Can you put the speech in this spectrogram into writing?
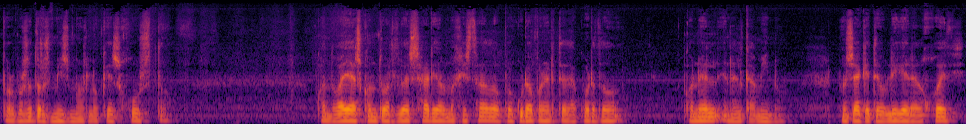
por vosotros mismos lo que es justo? Cuando vayas con tu adversario al magistrado, procura ponerte de acuerdo con él en el camino, no sea que te obligue el juez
